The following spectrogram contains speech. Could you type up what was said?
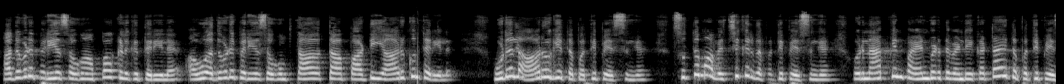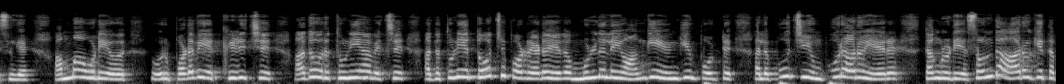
அதை விட பெரிய சோகம் அப்பாக்களுக்கு தெரியல. அவ அதை விட பெரிய சோகம் தாத்தா பாட்டி யாருக்கும் தெரியல. உடல் ஆரோக்கியத்தை பத்தி பேசுங்க. சுத்தமா வச்சுக்கிறத பத்தி பேசுங்க. ஒரு நாப்கின் பயன்படுத்த வேண்டிய கட்டாயத்தை பத்தி பேசுங்க. அம்மாவுடைய ஒரு புடவைய கிழிச்சு அதை ஒரு துணியா வச்சு அந்த துணியை தோச்சு போடுற இடம் ஏதோ முள்ளுலையும் அங்கேயும் இங்கேயும் போட்டு அதுல பூச்சியும் பூராரும் ஏற தங்களுடைய சொந்த ஆரோக்கியத்தை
